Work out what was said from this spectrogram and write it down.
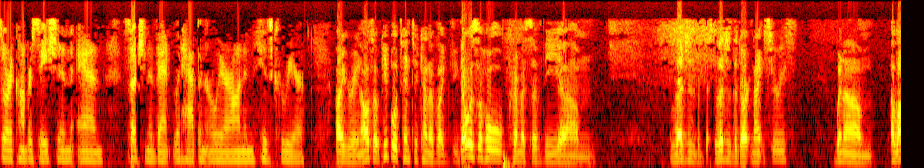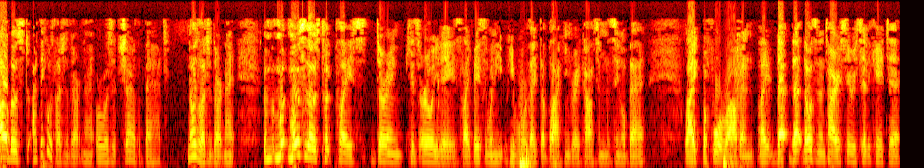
sort of conversation and such an event would happen earlier on in his career. I agree, and also people tend to kind of like that was the whole premise of the um, Legends of the Legends of the Dark Knight series. When um a lot of those, I think it was Legends of the Dark Knight, or was it Shadow of the Bat? No, it was Legends of the Dark Knight. M- most of those took place during his early days, like basically when he he wore like the black and gray costume and the single bat, like before Robin. Like that that that was an entire series dedicated to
